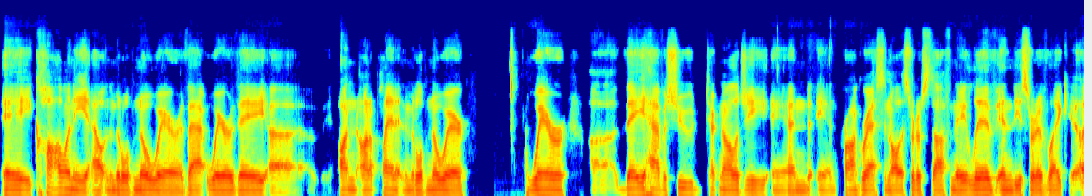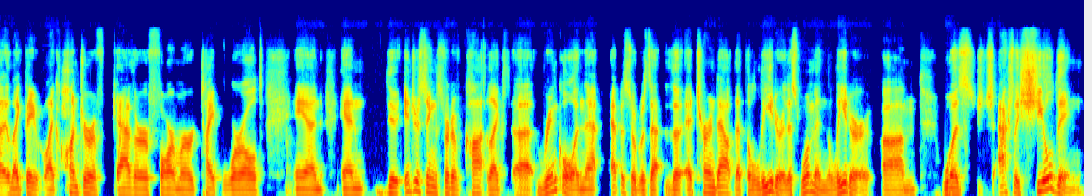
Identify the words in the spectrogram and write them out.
a colony out in the middle of nowhere that where they, uh, on on a planet in the middle of nowhere, where uh, they have eschewed technology and and progress and all this sort of stuff, and they live in these sort of like uh, like they like hunter gatherer farmer type world, and and the interesting sort of co- like uh, wrinkle in that episode was that the it turned out that the leader, this woman, the leader, um, was actually shielding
